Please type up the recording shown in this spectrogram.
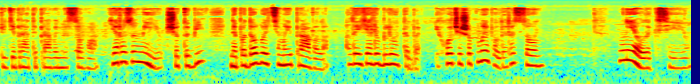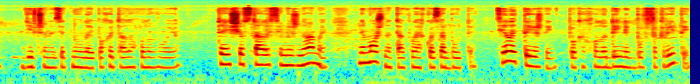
підібрати правильні слова. Я розумію, що тобі не подобаються мої правила, але я люблю тебе і хочу, щоб ми були разом. Ні, Олексію, дівчина зітнула і похитала головою. Те, що сталося між нами, не можна так легко забути. Цілий тиждень, поки холодильник був закритий,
